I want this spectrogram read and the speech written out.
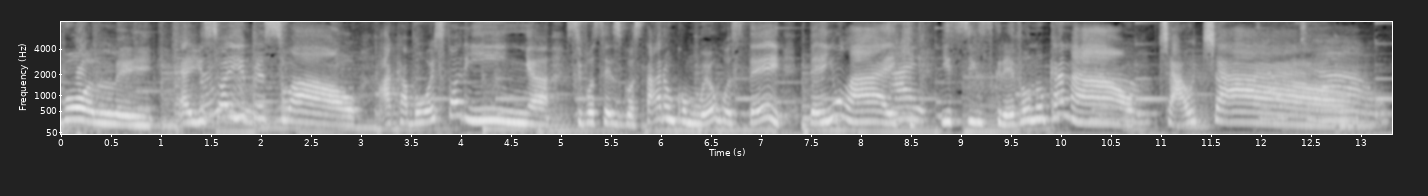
vôlei. É isso aí, pessoal. Acabou a historinha. Se vocês gostaram como eu gostei, deem um like Ai. e se inscrevam no canal. Tchau, tchau. Tchau.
